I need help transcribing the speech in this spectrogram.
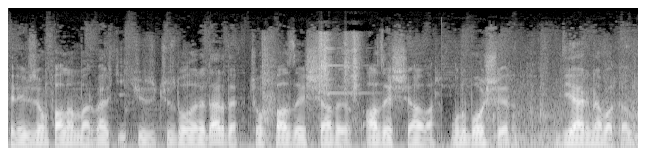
Televizyon falan var. Belki 200-300 dolar eder de. Çok fazla eşya da yok. Az eşya var. Bunu boş verin. Diğerine bakalım.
